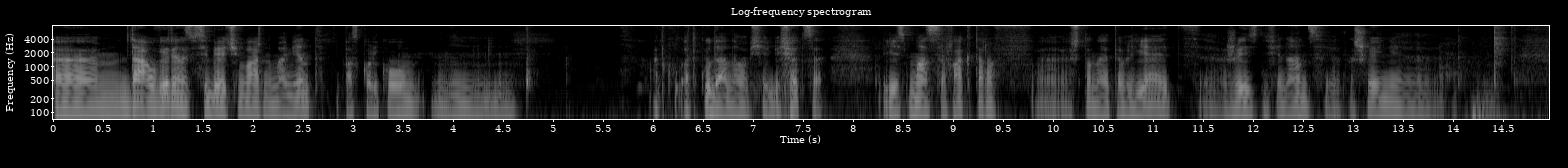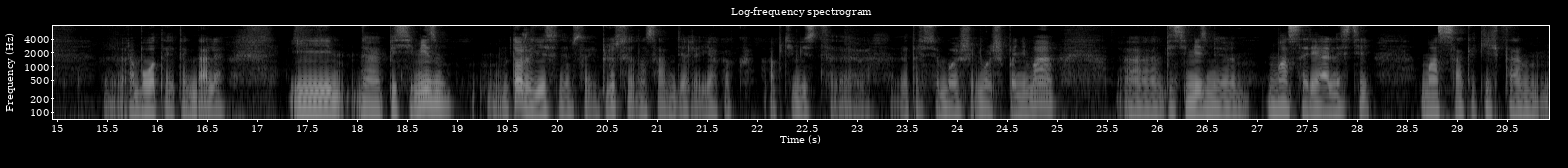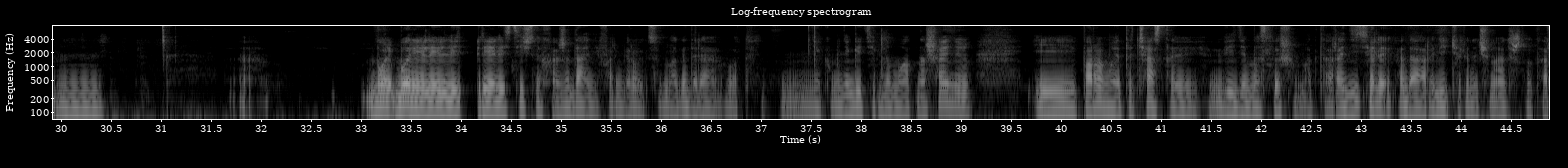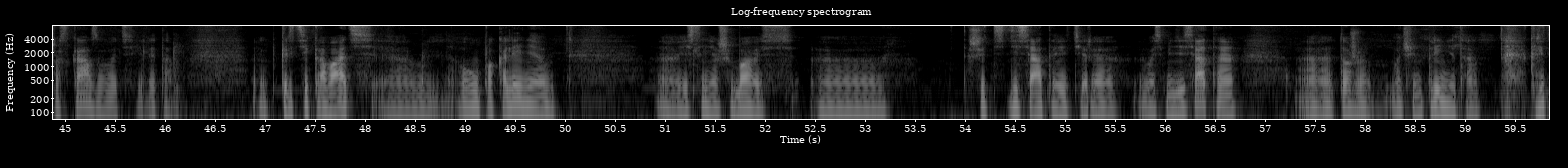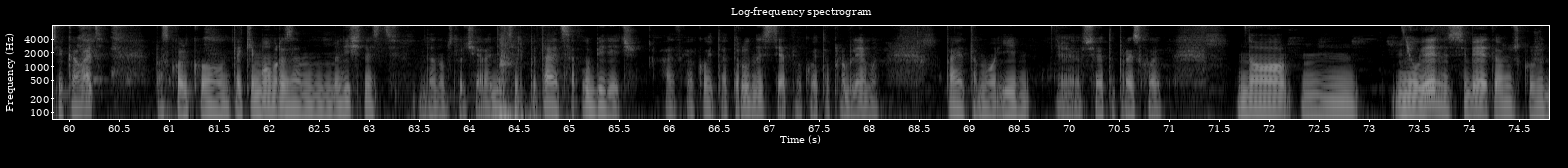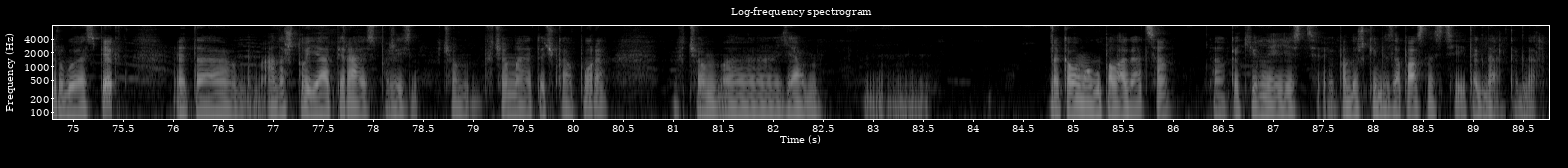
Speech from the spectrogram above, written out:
Эм, да, уверенность в себе очень важный момент, поскольку откуда она вообще берется? Есть масса факторов, э, что на это влияет. Жизнь, финансы, отношения, работа и так далее. И э, пессимизм тоже есть в нем свои плюсы, на самом деле. Я как оптимист э, это все больше и больше понимаю. В пессимизме масса реальностей, масса каких-то более реалистичных ожиданий формируются благодаря вот некому негативному отношению. И порой мы это часто видим и слышим от родителей, когда родители начинают что-то рассказывать или там э, критиковать. Эм, у поколения, э, если не ошибаюсь, 60-е-80-е э, тоже очень принято критиковать поскольку таким образом личность, в данном случае родитель, пытается уберечь от какой-то трудности, от какой-то проблемы, поэтому и э, все это происходит. Но неуверенность в себе это немножко уже другой аспект. Это а на что я опираюсь по жизни, в чем, в чем моя точка опоры, в чем э, я на кого могу полагаться, да, какие у меня есть подушки безопасности и так далее, так далее.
